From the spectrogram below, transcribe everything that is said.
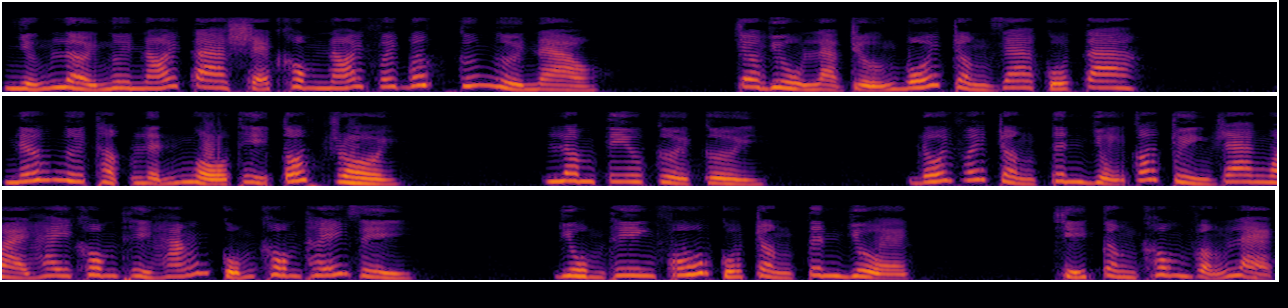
Những lời ngươi nói ta sẽ không nói với bất cứ người nào. Cho dù là trưởng bối trần gia của ta. Nếu ngươi thật lĩnh ngộ thì tốt rồi. Lâm tiêu cười cười. Đối với Trần Tinh Dũng có truyền ra ngoài hay không thì hắn cũng không thấy gì. Dùng thiên phú của Trần Tinh Duệ. Chỉ cần không vẫn lạc.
